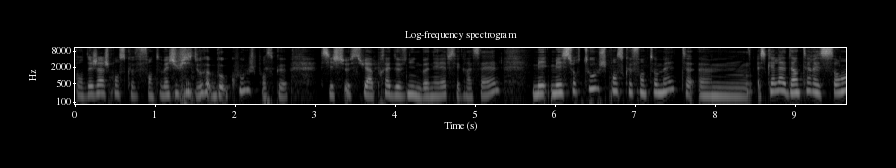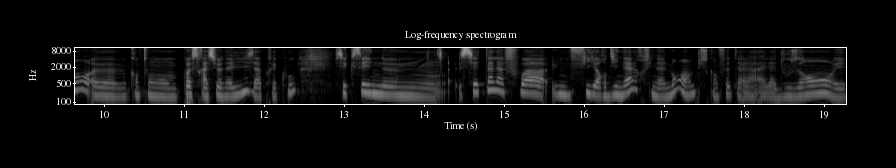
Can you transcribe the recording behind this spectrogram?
bon, déjà, je pense que Fantomètre, je lui dois beaucoup. Je pense que si je suis après devenue une bonne élève, c'est grâce à elle. Mais, surtout, je pense que Fantomètre, euh, ce qu'elle a d'intéressant, euh, quand on post-rationalise après coup, c'est que c'est une, c'est à la fois une fille ordinaire, finalement, hein, puisqu'en fait, elle a, elle a 12 ans et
